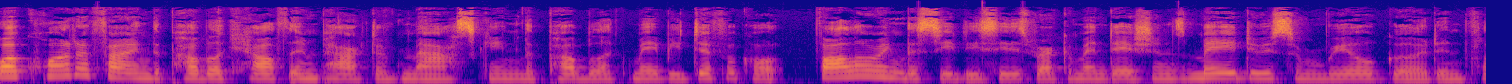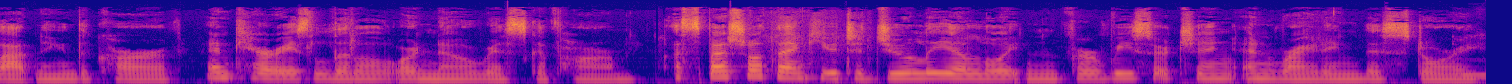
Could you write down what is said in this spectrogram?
While quantifying the public health impact of masking the public may be difficult, following the CDC's recommendations may do some real good in flattening the curve and carries little or no risk of harm. A special thank you to Julia Leuchten for researching and writing this story.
